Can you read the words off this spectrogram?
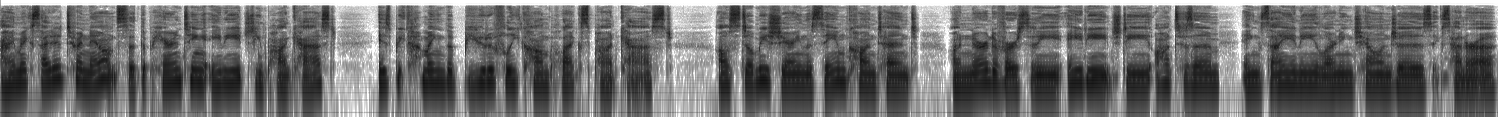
I'm excited to announce that the Parenting ADHD podcast is becoming the Beautifully Complex podcast. I'll still be sharing the same content on neurodiversity, ADHD, autism, anxiety, learning challenges, etc.,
